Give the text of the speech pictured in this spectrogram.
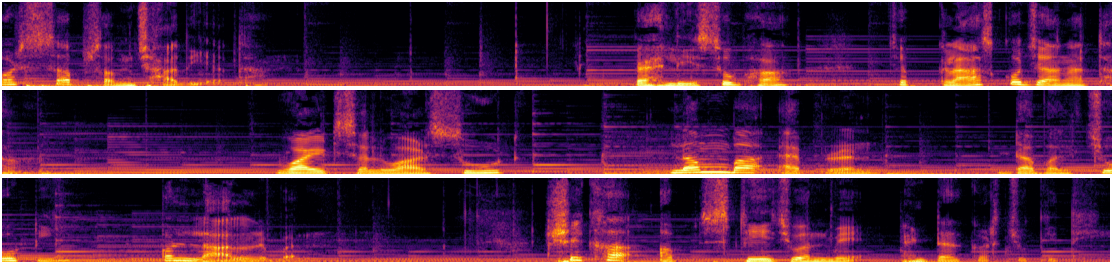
और सब समझा दिया था। पहली सुबह जब क्लास को जाना था वाइट सलवार सूट, लंबा एप्रन, डबल चोटी और लाल रिबन। शिखा अब स्टेज वन में एंटर कर चुकी थी।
